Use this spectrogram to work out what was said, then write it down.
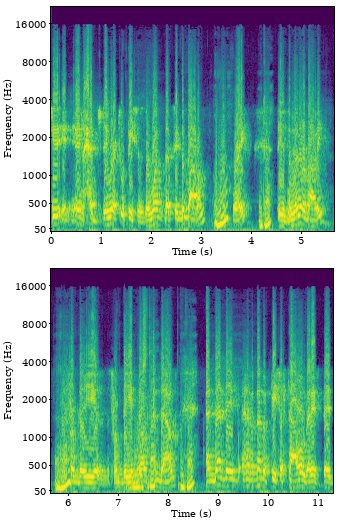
see, in Hajj, they wear two pieces. The one that's in the bottom, Mhm. right? Okay. The, the lower body, Uh-huh. from the uh, from the belt and down. Okay. And then they have another piece of towel that is the,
